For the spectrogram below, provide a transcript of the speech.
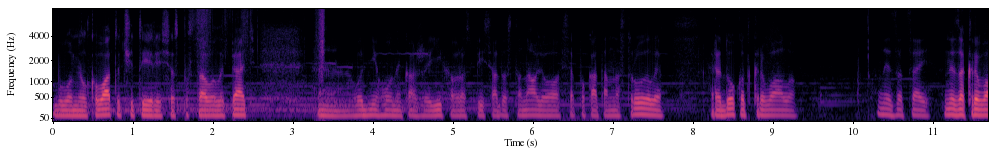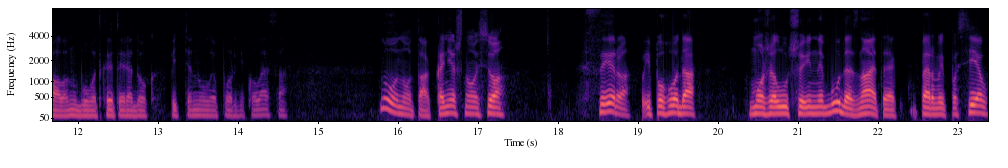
було мілковато 4, зараз поставили 5. Е, В одні гони, каже, їхав, раз 50 останавливався, поки там настроїли, рядок відкривало. Не за цей, не закривало, ну був відкритий рядок, підтягнули опорні колеса. Ну, воно так, звісно, ось сиро, і погода може лучше і не буде. Знаєте, як перший посів,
